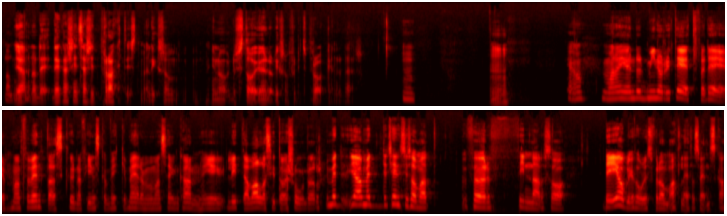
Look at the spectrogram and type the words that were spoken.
Någonting. Ja, no, det, det är kanske inte särskilt praktiskt men liksom, you know, du står ju ändå liksom för ditt språk ändå där. Mm. Mm. Ja, man är ju ändå en minoritet för det. Man förväntas kunna finska mycket mer än vad man sen kan i lite av alla situationer. Men, ja, men det känns ju som att för finnar så det är obligatoriskt för dem att läsa svenska,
